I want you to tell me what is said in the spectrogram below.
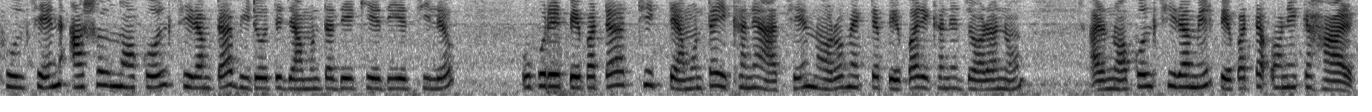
খুলছেন। আসল নকল, সিরামটা, ভিডিওতে যেমনটা দেখিয়ে দিয়েছিল উপরের পেপারটা ঠিক তেমনটা এখানে আছে। নরম একটা পেপার এখানে জড়ানো। আর নকল ছিরামের পেপারটা অনেক হার্ড।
